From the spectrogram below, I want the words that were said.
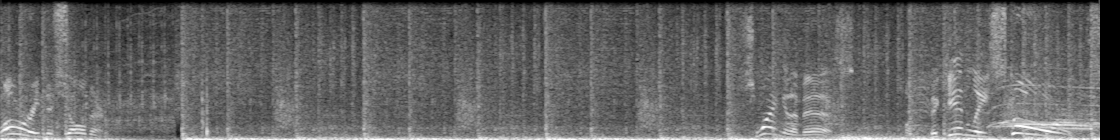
Lowering the shoulder. Swing and a miss. McGinley scores!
